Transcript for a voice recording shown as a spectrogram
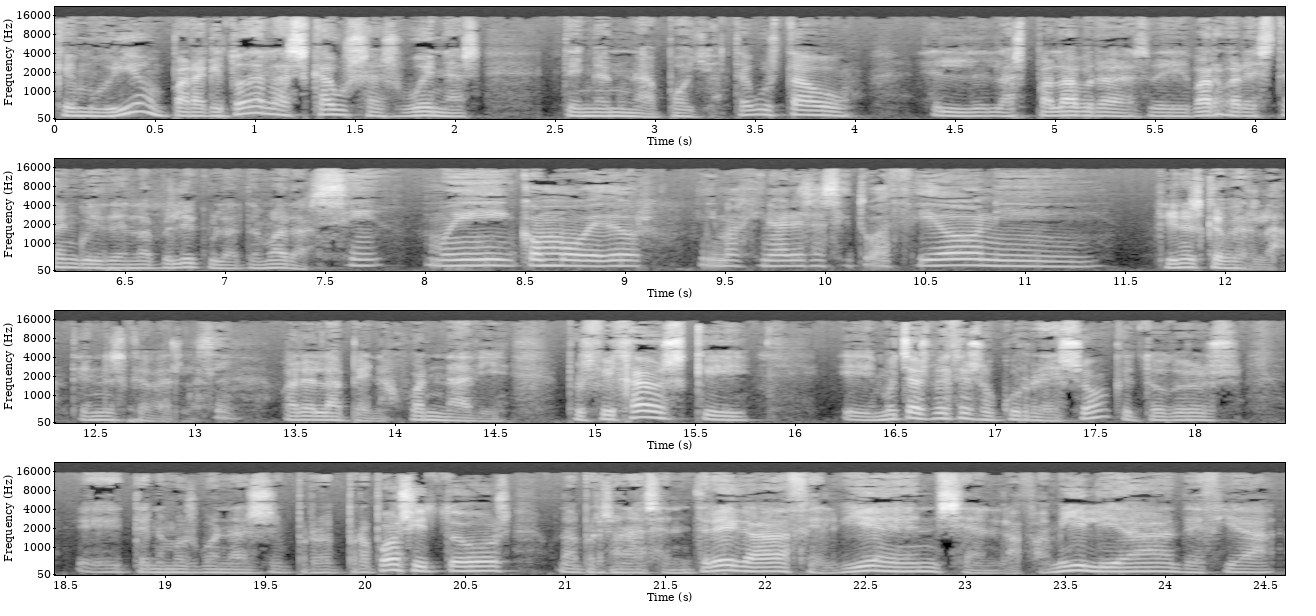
que murió, para que todas las causas buenas tengan un apoyo. ¿Te ha gustado el, las palabras de Bárbara Stenway en la película, Tamara? Sí, muy conmovedor imaginar esa situación y... Tienes que verla, tienes que verla. Sí. Vale la pena, Juan Nadie. Pues fijaos que eh, muchas veces ocurre eso, que todos eh, tenemos buenos pro propósitos, una persona se entrega, hace el bien, sea en la familia, decía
